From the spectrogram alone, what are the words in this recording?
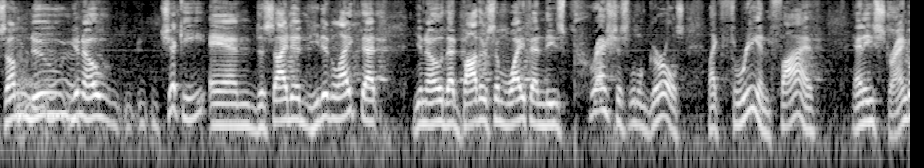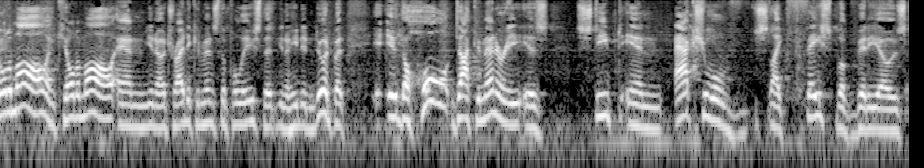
some new, you know, chickie and decided he didn't like that, you know, that bothersome wife and these precious little girls, like three and five. And he strangled them all and killed them all, and you know tried to convince the police that you know he didn't do it. But it, it- the whole documentary is steeped in actual like Facebook videos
